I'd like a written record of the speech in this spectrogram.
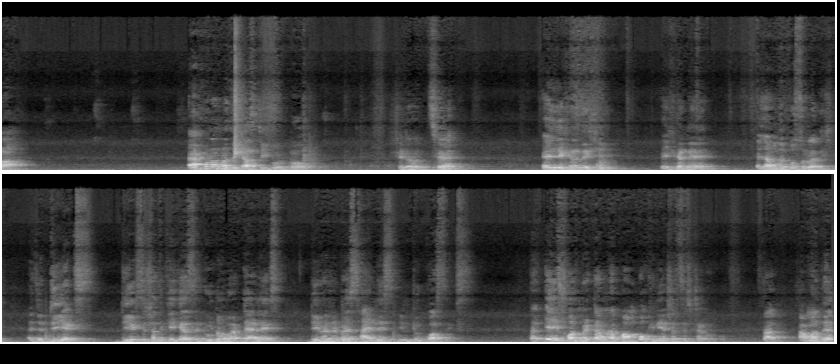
বা এখন আমরা যে কাজটি করব, সেটা হচ্ছে, এই যে এখানে দেখি, এখানে এই যে আমাদের প্রশ্নটা দেখি, এই যে ডিএক্স ডিএক্স এর সাথে কি কি আছে? Root over X divided by sine X into cos X তাহলে এই ফর্মেটটা আমরা বাম পক্ষে নিয়ে আসার চেষ্টা করব। তা আমাদের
